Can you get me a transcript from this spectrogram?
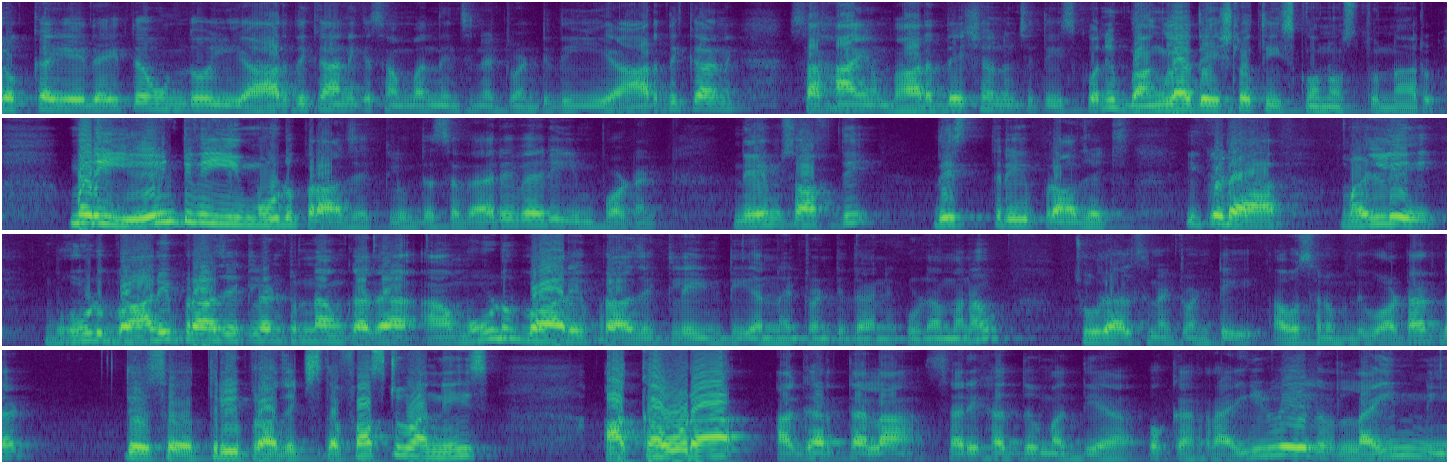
యొక్క ఏదైతే ఉందో ఈ ఆర్థికానికి సంబంధించినటువంటిది ఈ ఆర్థికాని సహాయం భారతదేశం నుంచి తీసుకొని బంగ్లాదేశ్లో తీసుకొని వస్తున్నారు. మరి ఏంటివి ఈ మూడు ప్రాజెక్టులు? This very very important names of the this three projects ఇక్కడ మళ్ళీ మూడు భారీ ప్రాజెక్టులు అంటున్నాం కదా ఆ మూడు భారీ ప్రాజెక్టులు ఏంటి అన్నటువంటి దాన్ని కూడా మనం చూడాల్సినటువంటి అవసరం ఉంది. What are that this three projects the first one is Akhaura Agartala సరిహద్దు మధ్య ఒక రైల్వే లైన్ని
